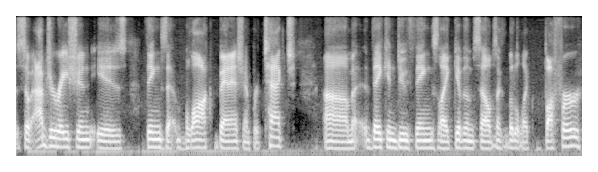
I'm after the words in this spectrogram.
So abjuration is things that block, banish, and protect. Um, they can do things like give themselves like a little like buffer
